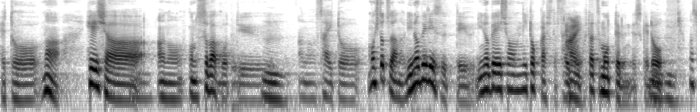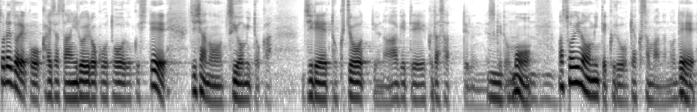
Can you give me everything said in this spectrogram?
えっとまあ弊社、あのこの巣箱っていう、うん、あのサイトもう一つあのリノベリスっていうリノベーションに特化したサイトを2つ持ってるんですけど、はいうんうん、まあ、それぞれこう会社さんいろいろこう登録して自社の強みとか事例特徴っていうのを挙げてくださってるんですけども、まあ、そういうのを見てくるお客様なので、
